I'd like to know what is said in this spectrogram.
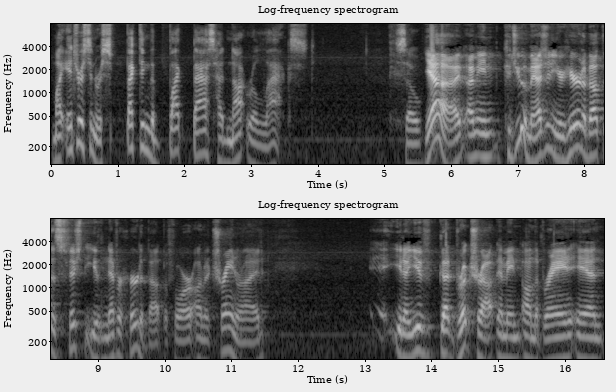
"My interest in respecting the black bass had not relaxed." So yeah, I, I, mean, could you imagine you're hearing about this fish that you've never heard about before on a train ride? You know, you've got brook trout. I mean, on the brain, and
